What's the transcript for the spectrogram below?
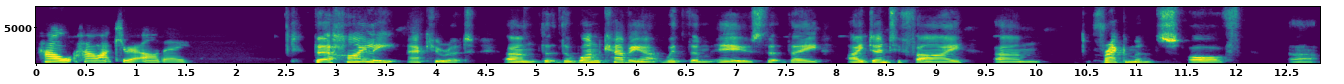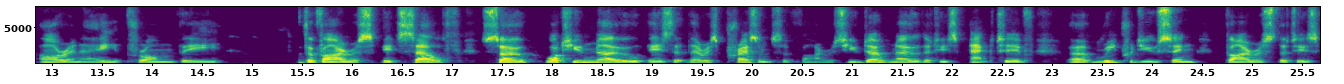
How how accurate are they? They're highly accurate. Um, the, the one caveat with them is that they identify um, fragments of uh, RNA from the the virus itself. So what you know is that there is presence of virus. You don't know that it's active, uh, reproducing virus that is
